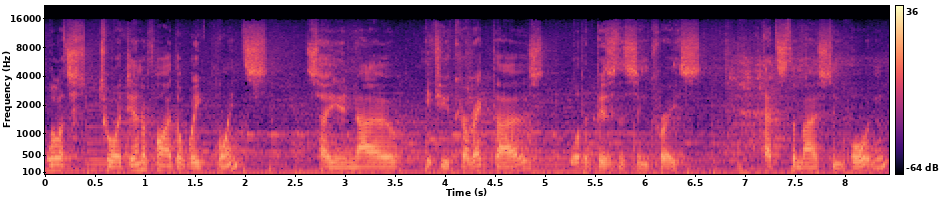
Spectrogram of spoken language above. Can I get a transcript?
Well, it's to identify the weak points so you know if you correct those, will the business increase? That's the most important.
